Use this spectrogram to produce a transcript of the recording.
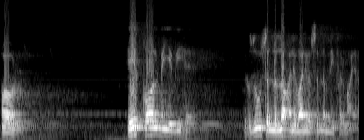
اور ایک قول میں یہ بھی ہے کہ حضور صلی اللہ علیہ وآلہ وسلم نے فرمایا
